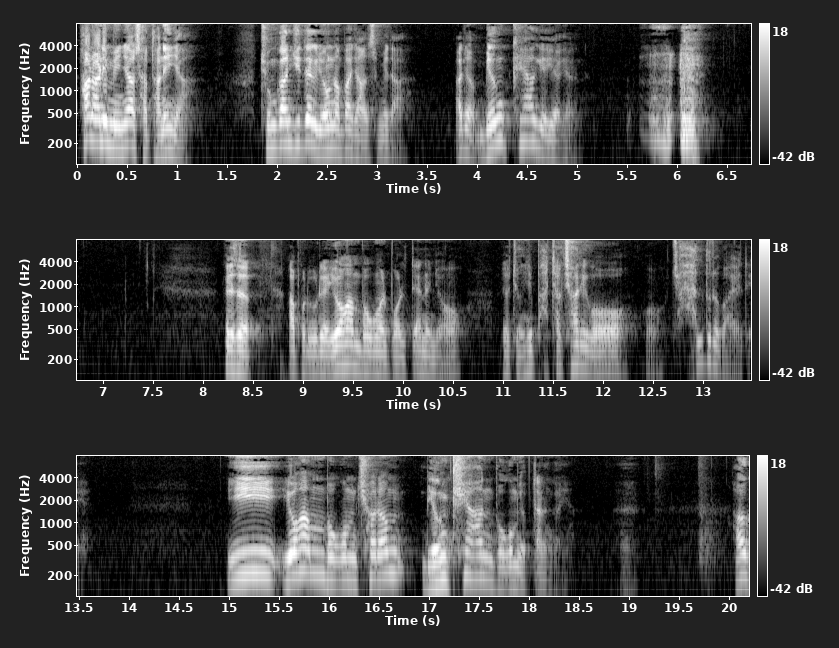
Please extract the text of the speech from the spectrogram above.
하나님이냐 사탄이냐 중간지대가 용납하지 않습니다. 아주 명쾌하게 이야기하는. 그래서 앞으로 우리가 요한복음을 볼 때는요 정신 바짝 차리고 어, 잘 들어봐야 돼. 이 요한복음처럼 명쾌한 복음이 없다는 거예요. 예. 아,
